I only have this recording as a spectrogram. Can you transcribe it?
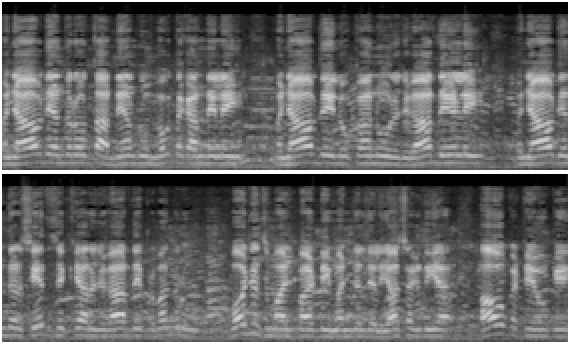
ਪੰਜਾਬ ਦੇ ਅੰਦਰੋਂ ਧਰਨਿਆਂ ਤੋਂ ਮੁਕਤ ਕਰਨ ਦੇ ਲਈ ਪੰਜਾਬ ਦੇ ਲੋਕਾਂ ਨੂੰ ਰੁਜ਼ਗਾਰ ਦੇਣ ਲਈ ਪੰਜਾਬ ਦੇ ਅੰਦਰ ਸਿਹਤ ਸਿੱਖਿਆ ਰੁਜ਼ਗਾਰ ਦੇ ਪ੍ਰਬੰਧ ਨੂੰ ਬਹੁਜਨ ਸਮਾਜ ਪਾਰਟੀ ਮੰਜ਼ਿਲ ਤੇ ਲਿਜਾ ਸਕਦੀ ਹੈ। ਆਓ ਇਕੱਠੇ ਹੋ ਕੇ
